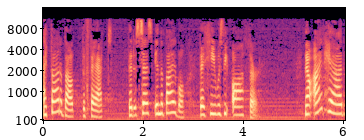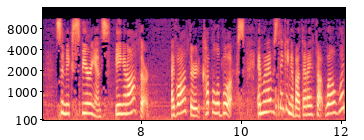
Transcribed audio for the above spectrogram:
I thought about the fact that it says in the Bible that he was the author. Now, I've had some experience being an author. I've authored a couple of books. And when I was thinking about that, I thought, well, what,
